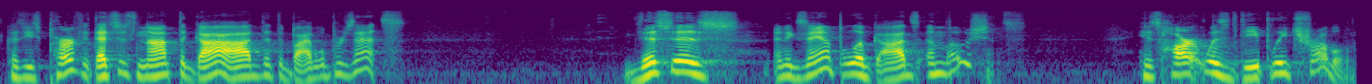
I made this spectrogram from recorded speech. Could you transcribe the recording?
because he's perfect. That's just not the God that the Bible presents. This is an example of God's emotions. His heart was deeply troubled.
